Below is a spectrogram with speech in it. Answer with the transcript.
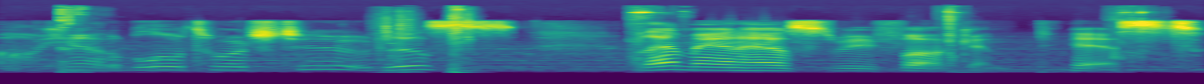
Oh, he had a blowtorch too. This, that man has to be fucking pissed.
